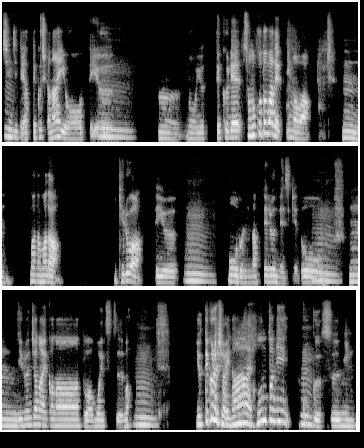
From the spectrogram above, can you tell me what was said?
信じてやっていくしかないよっていうう、んうんのを言ってくれ、その言葉で今は、うん、まだまだいけるわっていううんモードになってるんですけど、うんうん、いるんじゃないかなとは思いつつ、ま、うん言ってくる人はいない。本当にごく数人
